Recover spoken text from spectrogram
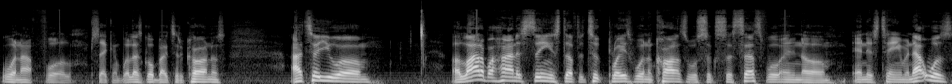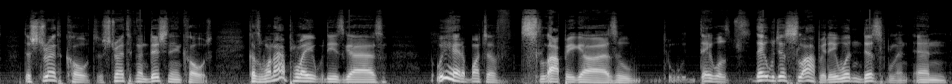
Well, not for a second, but let's go back to the Cardinals. I tell you, um, a lot of behind the scenes stuff that took place when the Cardinals were suc- successful in um, in this team, and that was the strength coach, the strength and conditioning coach. Because when I played with these guys, we had a bunch of sloppy guys who they was they were just sloppy. They wasn't disciplined, and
